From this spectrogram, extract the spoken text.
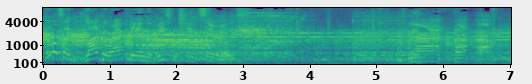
It looks like Blackarachnia in the Beast Machine series. Ah,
